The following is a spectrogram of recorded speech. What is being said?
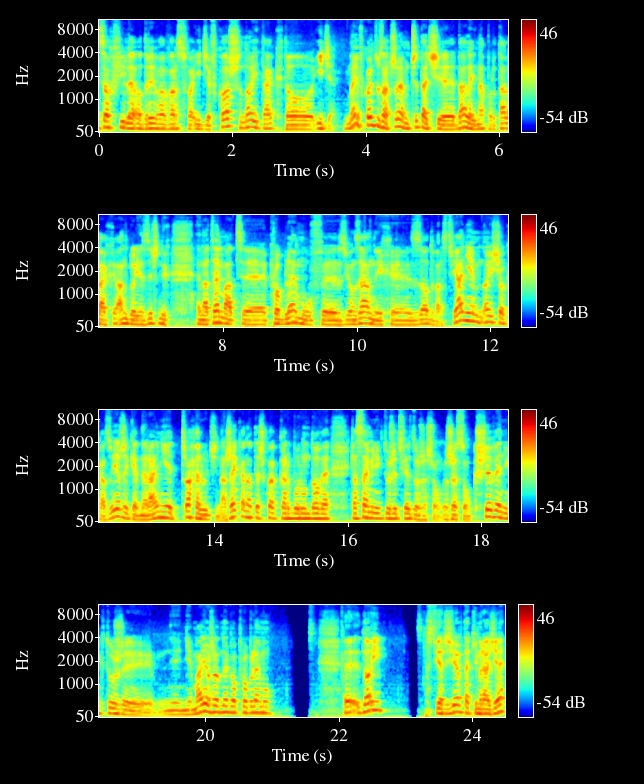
Co chwilę odrywa warstwa idzie w kosz, no i tak to idzie. No i w końcu zacząłem czytać dalej na portalach anglojęzycznych na temat problemów związanych z odwarstwianiem, no i się okazuje, że generalnie trochę ludzi narzeka na te szkła karborundowe. Czasami niektórzy twierdzą, że są, że są krzywe, niektórzy nie, mają żadnego problemu. No i Stwierdziłem w takim razie,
